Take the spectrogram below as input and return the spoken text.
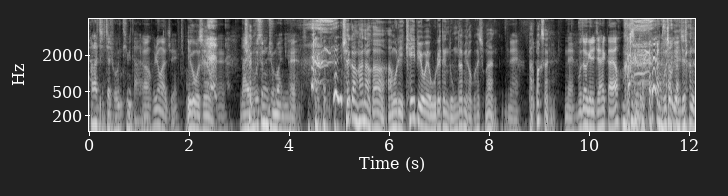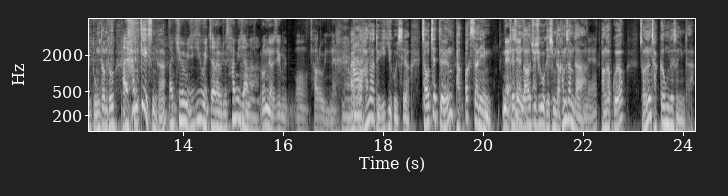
하나 진짜 좋은 팀이다. 어, 훌륭하지. 이거 보세요. 네. 나의 최- 웃음 주머니. 네. 최강 하나가 아무리 KBO의 오래된 농담이라고 하지만 네. 박 박사님 네. 무적일지 할까요? 무적 LG라는 농담도 아니, 함께 있습니다. 아니 지금 이기고 있잖아. 그리고 3위잖아. 그럼요. 지금 어, 잘 오고 있네. 아니 뭐 아. 하나도 이기고 있어요. 자 어쨌든 박 박사님 네, 계속 안녕하십니까. 나와주시고 계십니다. 감사합니다. 네. 반갑고요. 저는 작가 홍대선입니다.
